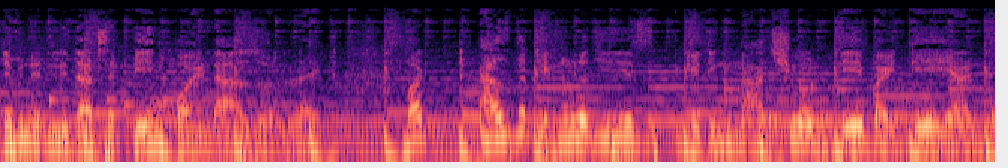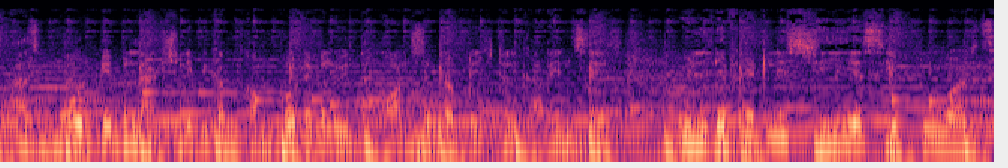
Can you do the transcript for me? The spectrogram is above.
definitely that's a pain point as well, right? But as the technology is getting matured day by day and as more people actually become comfortable with the concept of digital currencies, we'll definitely see a shift towards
